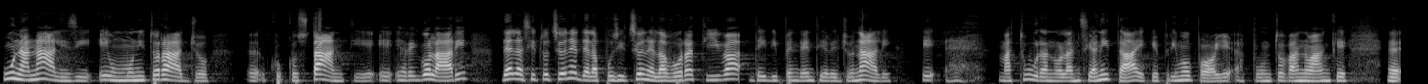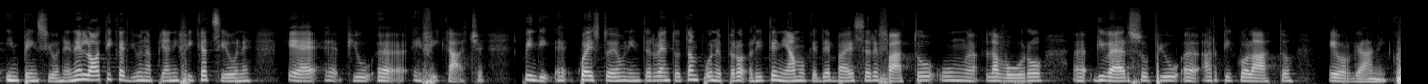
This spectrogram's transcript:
un'analisi e un monitoraggio eh, costanti e, e regolari della situazione e della posizione lavorativa dei dipendenti regionali, che eh, maturano l'anzianità e che prima o poi appunto vanno anche eh, in pensione, nell'ottica di una pianificazione che è eh, più eh, efficace. Quindi eh, questo è un intervento tampone, però riteniamo che debba essere fatto un lavoro eh, diverso, più eh, articolato e organico.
